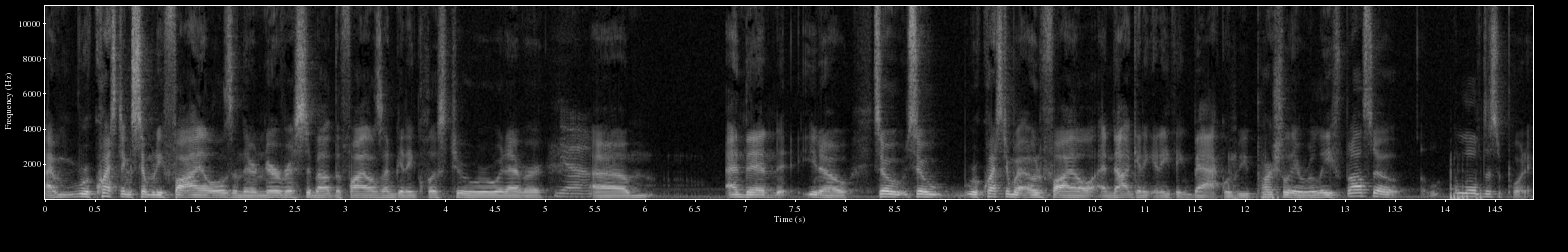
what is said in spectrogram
I'm requesting so many files, and they're nervous about the files I'm getting close to or whatever. Yeah. Um, and then you know so so requesting my own file and not getting anything back would be partially a relief but also a little disappointing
